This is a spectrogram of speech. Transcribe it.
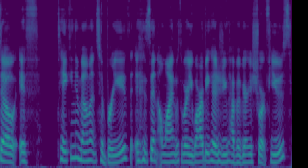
so if taking a moment to breathe isn't aligned with where you are because you have a very short fuse,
